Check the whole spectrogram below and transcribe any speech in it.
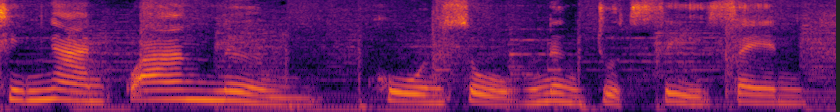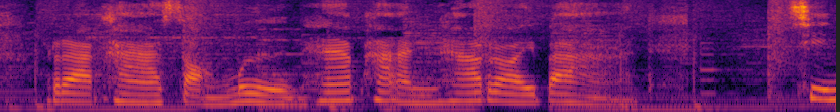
ชิ้นงานกว้าง 1 คูณสูง 1.4 เซน ราคา 25,500 บาท ชิ้น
